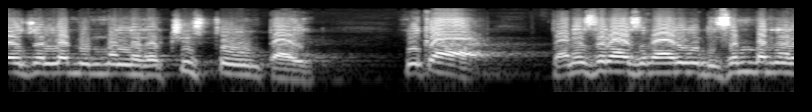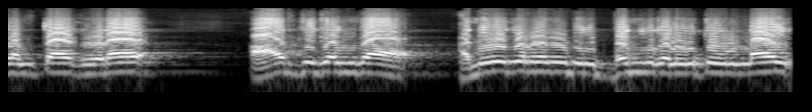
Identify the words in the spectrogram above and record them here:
రోజుల్లో మిమ్మల్ని రక్షిస్తూ ఉంటాయి. ఇక ధనుసు రాశి వారికి డిసెంబర్ నెలంతా కూడా ఆర్థికంగా అనేకమైన ఇబ్బందులు కలుగుతూ ఉన్నాయి.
